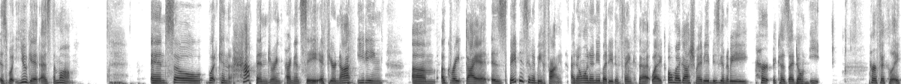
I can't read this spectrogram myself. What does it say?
is what you get as the mom. And so, what can happen during pregnancy if you're not eating um, a great diet is baby's going to be fine. I don't want anybody to think that, like, oh my gosh, my baby's going to be hurt because I don't mm-hmm. eat perfectly.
